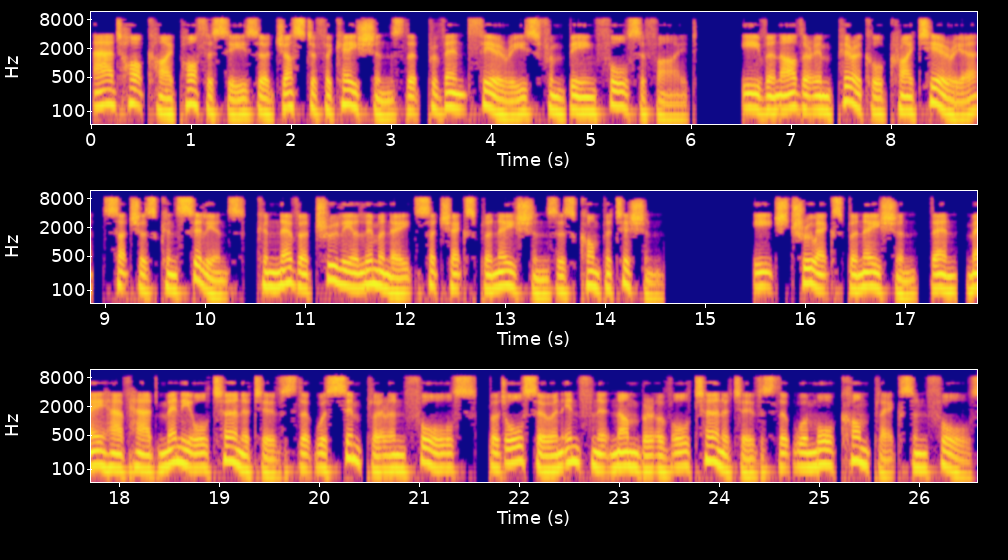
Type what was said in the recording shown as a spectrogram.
Ad hoc hypotheses are justifications that prevent theories from being falsified. Even other empirical criteria, such as consilience, can never truly eliminate such explanations as competition. Each true explanation, then, may have had many alternatives that were simpler and false, but also an infinite number of alternatives that were more complex and false.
